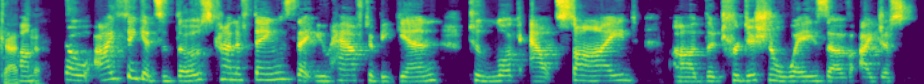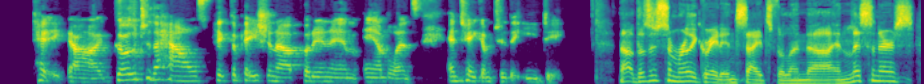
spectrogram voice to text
Gotcha. Um, so I think it's those kind of things that you have to begin to look outside uh, the traditional ways of I just take uh, go to the house, pick the patient up, put in an ambulance, and take them to the ED. Now, those are some really great insights, Valinda. And listeners,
